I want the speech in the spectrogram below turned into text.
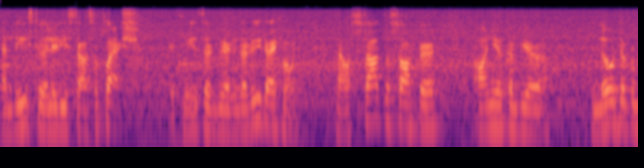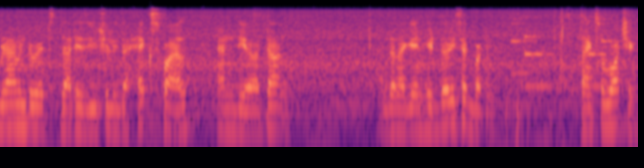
and these two LEDs starts to flash. It means that we are in the read write mode. Now start the software on your computer load the program into it. That is usually the hex file and they are done. And then again hit the reset button. Thanks for watching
